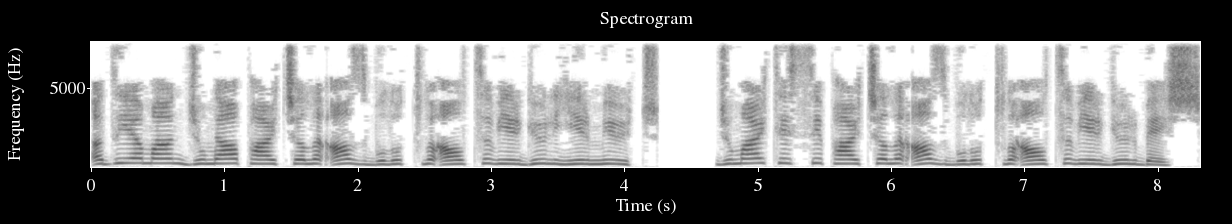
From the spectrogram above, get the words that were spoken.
Adıyaman Cuma parçalı az bulutlu 6,23. Cumartesi parçalı az bulutlu 6,5.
